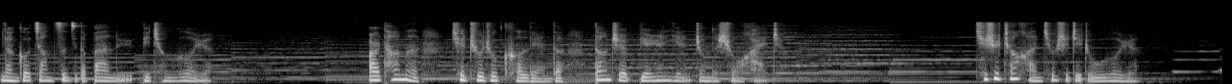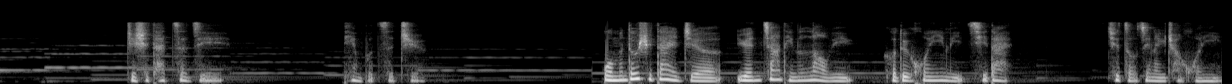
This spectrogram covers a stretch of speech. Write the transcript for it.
能够将自己的伴侣逼成恶人？而他们却楚楚可怜的当着别人眼中的受害者。其实张涵就是这种恶人，只是他自己并不自知。我们都是带着原家庭的烙印和对婚姻里期待，去走进了一场婚姻。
